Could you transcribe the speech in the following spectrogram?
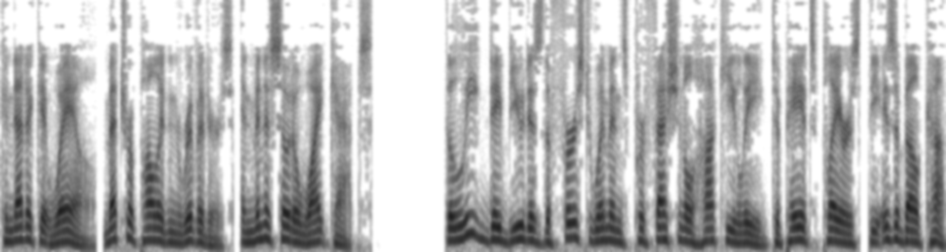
Connecticut Whale, Metropolitan Riveters, and Minnesota Whitecaps. The league debuted as the first women's professional hockey league to pay its players. The Isabel Cup,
